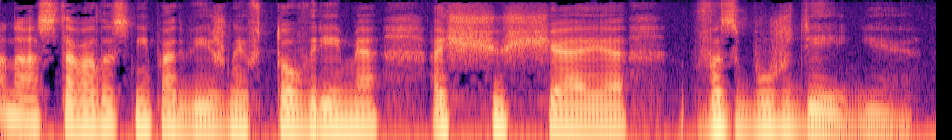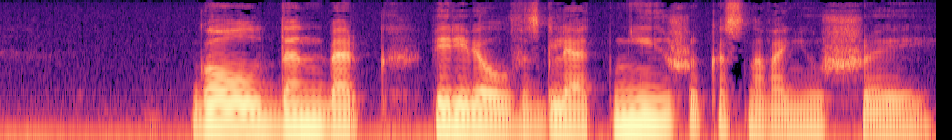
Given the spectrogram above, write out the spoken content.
она оставалась неподвижной, в то время ощущая возбуждение. Голденберг перевел взгляд ниже, к основанию шеи.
